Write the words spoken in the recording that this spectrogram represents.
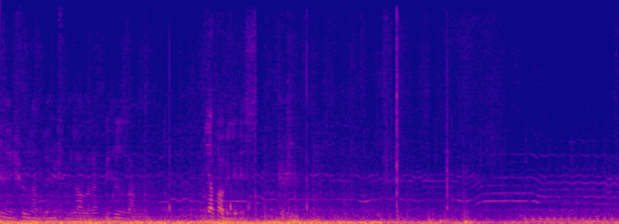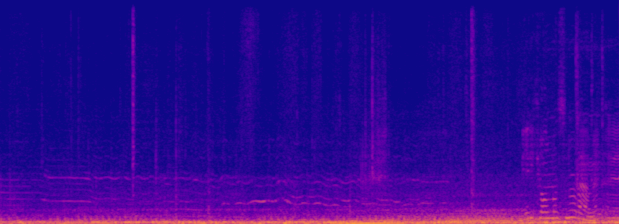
Yine şuradan dönüşümüzü alarak bir hızlanma yapabiliriz. olmasına rağmen e,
